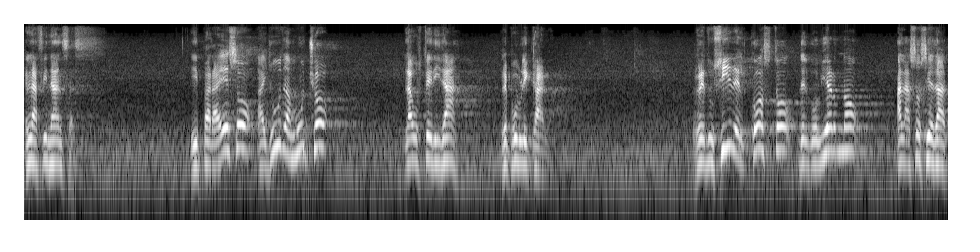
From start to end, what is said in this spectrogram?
en las finanzas. Y para eso ayuda mucho la austeridad republicana. Reducir el costo del gobierno a la sociedad.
